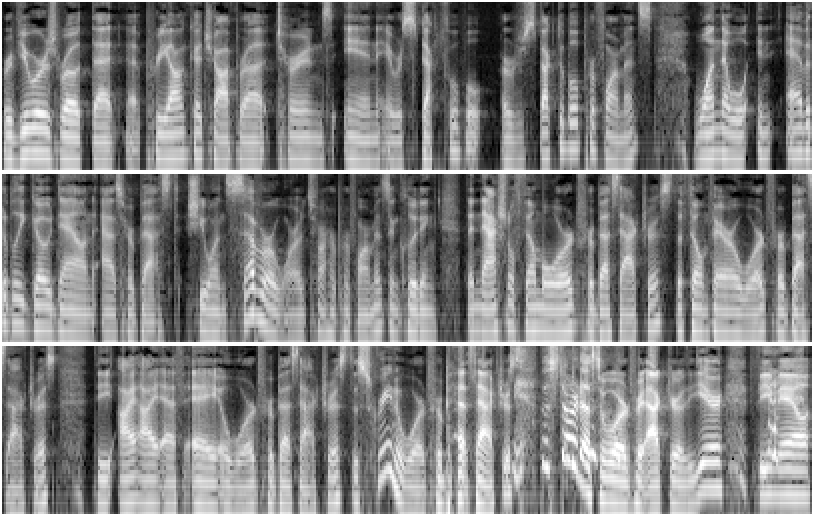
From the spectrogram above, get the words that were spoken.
Reviewers wrote that uh, Priyanka Chopra turns in a respectable a respectable performance, one that will inevitably go down as her best. She won several awards for her performance, including the National Film Award for Best Actress, the Filmfare Award for Best Actress, the IIFA Award for Best Actress, the Screen Award for Best Actress, the Stardust Award for Actor of the Year, Female,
